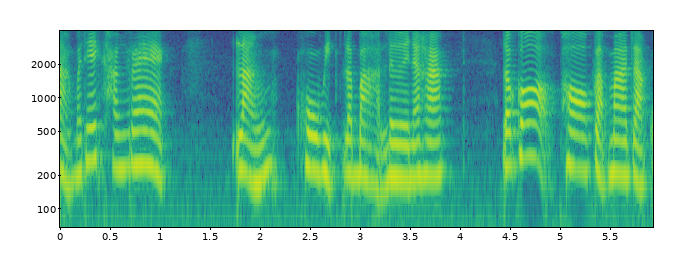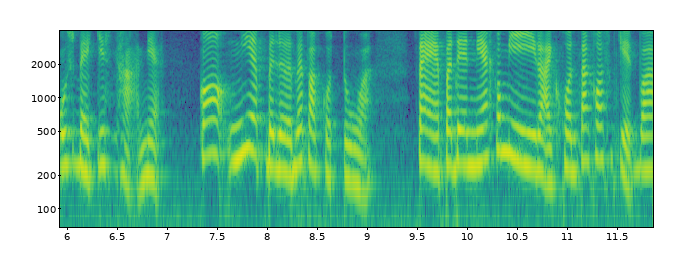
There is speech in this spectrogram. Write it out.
ต่างประเทศครั้งแรก หลังโควิดระบาดเลยนะคะ แล้วก็พอกลับมาจากอุซเบกิสถานเนี่ย ก็เงียบไปเลยไม่ปรากฏตัว แต่ประเด็นเนี้ยก็มีหลายคนตั้งข้อสังเกตว่า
